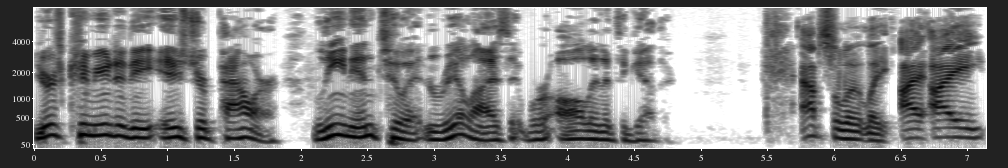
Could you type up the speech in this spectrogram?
Your community is your power. Lean into it and realize that we're all in it together. Absolutely. I, I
